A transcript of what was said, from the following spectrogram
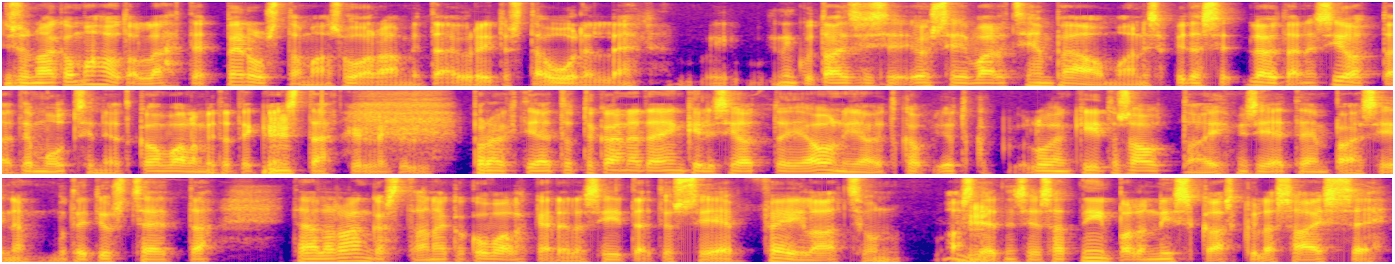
Niin se on aika mahdoton lähteä perustamaan suoraan mitään yritystä uudelleen. Niin kuin, tai siis jos ei vaadit siihen pääomaan, niin se pitäisi löytää ne sijoittajat ja muut sinne, jotka on valmiita tekemään mm. sitä kyllä, kyllä. projektia. Ja totta kai näitä enkelisijoittajia on, ja jotka, jotka luen kiitos auttaa ihmisiä eteenpäin siinä. Mutta just se, että täällä rankastaan aika kovalla kädellä siitä, että jos siellä feilaat sun asiat, mm. niin se saat niin paljon niskaas kyllä saisi se.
